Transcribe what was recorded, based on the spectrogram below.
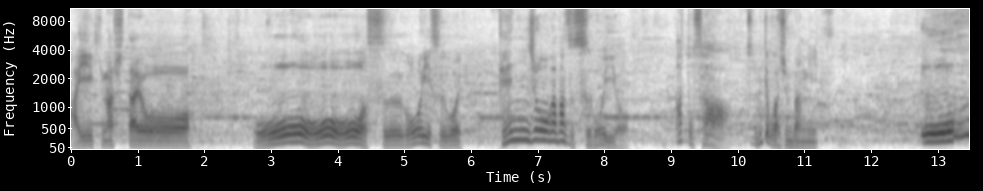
はい来ましたよおーおーおすごいすごい。天井がまずすごいよ。あとさちょっと見てこうか順番に。おお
